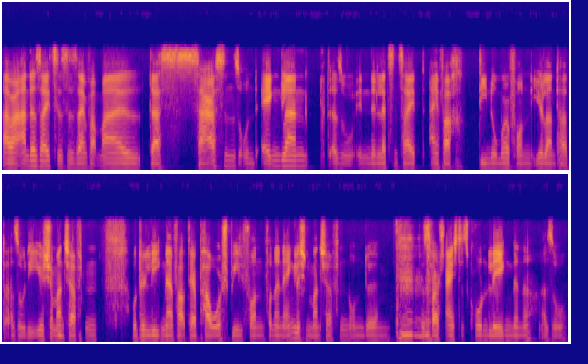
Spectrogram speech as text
Aber andererseits ist es einfach mal, dass Saracens und England, also in der letzten Zeit einfach die Nummer von Irland hat. Also die irischen Mannschaften unterliegen einfach der Powerspiel von, von den englischen Mannschaften und ähm, mhm. das ist wahrscheinlich das Grundlegende. Ne? Also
